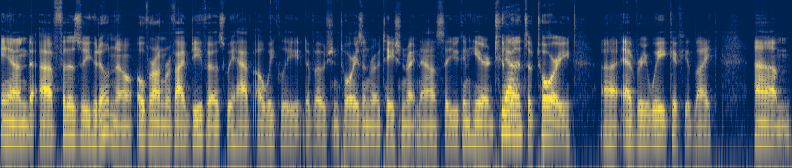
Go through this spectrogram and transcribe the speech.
And uh, for those of you who don't know, over on Revive Devos, we have a weekly devotion. Torrey's in rotation right now, so you can hear two Yeah. minutes of Torrey uh, every week if you'd like. Um,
